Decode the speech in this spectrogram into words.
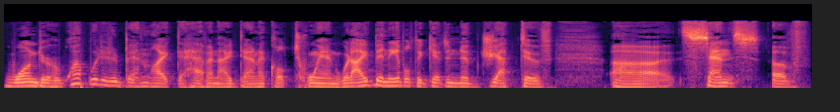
wonder what would it have been like to have an identical twin? Would I have been able to get an objective, uh, sense of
